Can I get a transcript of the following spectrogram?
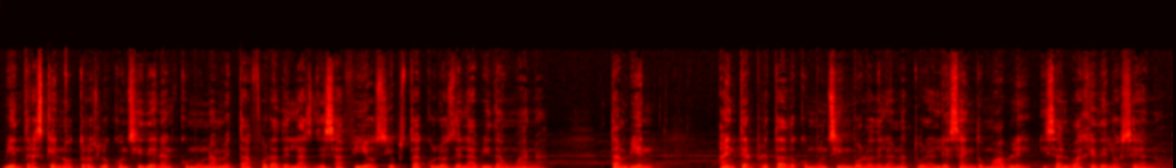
mientras que en otros lo consideran como una metáfora de los desafíos y obstáculos de la vida humana. También ha interpretado como un símbolo de la naturaleza indomable y salvaje del océano.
